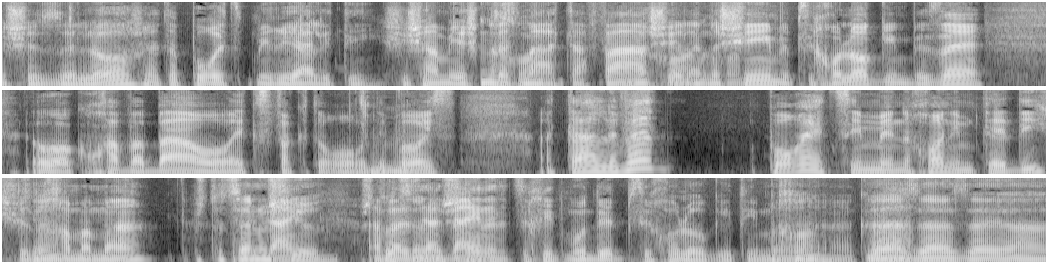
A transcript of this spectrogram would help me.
שזה לא שאתה פורץ מריאליטי, ששם יש קצת נכון, מעטפה נכון, של נכון. אנשים ופסיכולוגים וזה, או הכוכב הבא או X Factor או The Voice, אתה לבד פורץ עם, נכון, עם טדי, שזה כן. חממה. פשוט הוצאנו שיר, פשוט אבל זה עדיין. אתה צריך להתמודד פסיכולוגית עם נכון, זה, הקהל. זה, היה- זה היה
